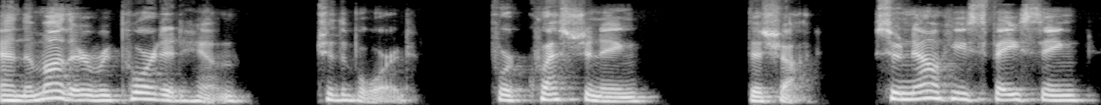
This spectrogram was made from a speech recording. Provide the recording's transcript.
And the mother reported him to the board for questioning the shot. So now he's facing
